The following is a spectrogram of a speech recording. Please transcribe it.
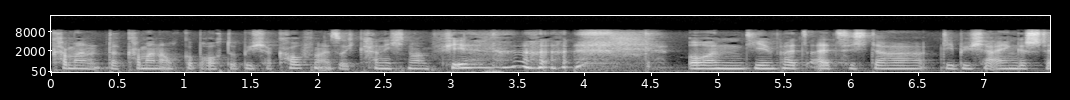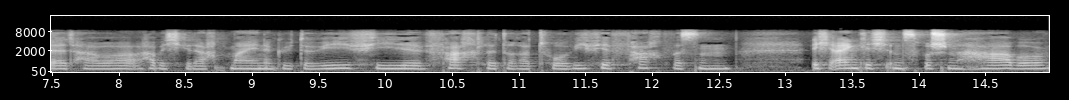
kann man, da kann man auch gebrauchte Bücher kaufen. Also ich kann nicht nur empfehlen. und jedenfalls, als ich da die Bücher eingestellt habe, habe ich gedacht, meine Güte, wie viel Fachliteratur, wie viel Fachwissen ich eigentlich inzwischen habe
